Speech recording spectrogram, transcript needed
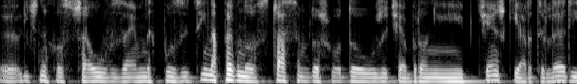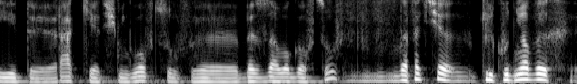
e, licznych ostrzałów wzajemnych pozycji, na pewno z czasem doszło do użycia broni ciężkiej, artylerii, rakiet, śmigłowców, e, bezzałogowców. W efekcie kilkudniowych e,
